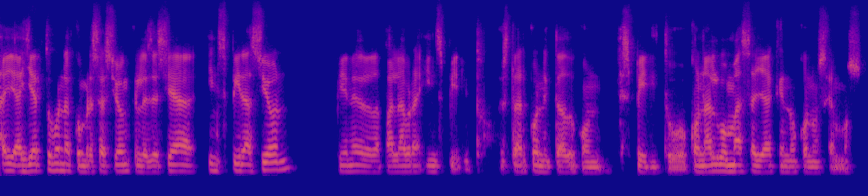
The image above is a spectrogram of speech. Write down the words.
Ay- ayer tuve una conversación que les decía inspiración viene de la palabra inspíritu estar conectado con espíritu o con algo más allá que no conocemos.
